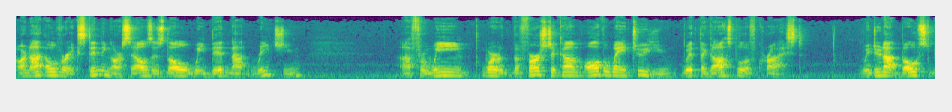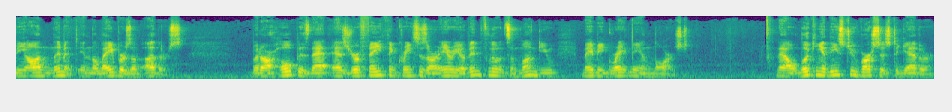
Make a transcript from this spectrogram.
are not overextending ourselves as though we did not reach you. Uh, for we were the first to come all the way to you with the gospel of Christ. We do not boast beyond limit in the labors of others. But our hope is that as your faith increases, our area of influence among you may be greatly enlarged. Now, looking at these two verses together,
